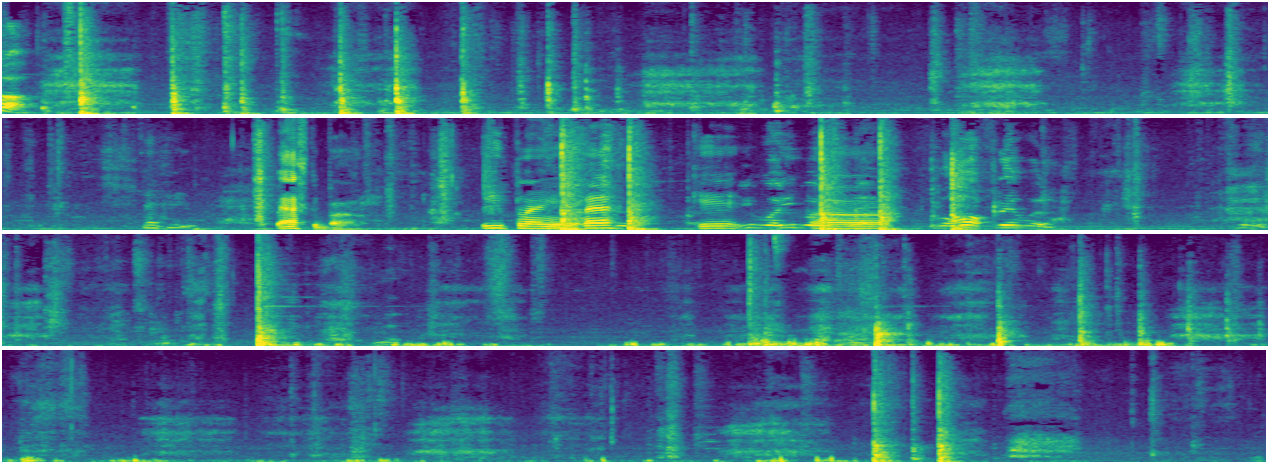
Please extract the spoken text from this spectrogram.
up. Basketball. He playing basketball? You you uh, you play with him.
